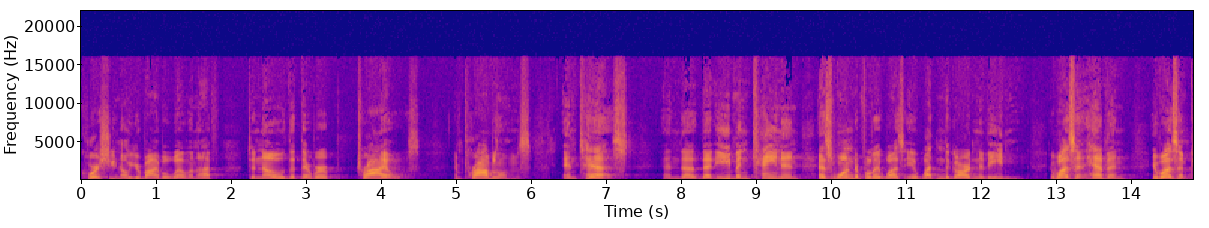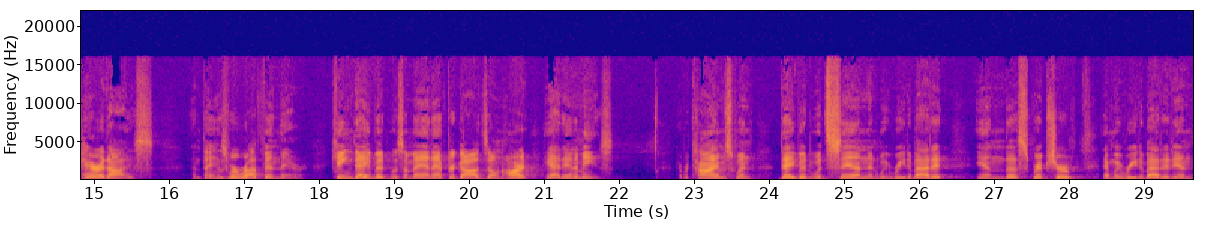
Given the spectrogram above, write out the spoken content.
Of course, you know your Bible well enough to know that there were trials and problems and tests, and uh, that even Canaan, as wonderful it was, it wasn't the Garden of Eden, it wasn't heaven, it wasn't paradise, and things were rough in there. King David was a man after God's own heart. He had enemies. There were times when David would sin, and we read about it in the scripture, and we read about it in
